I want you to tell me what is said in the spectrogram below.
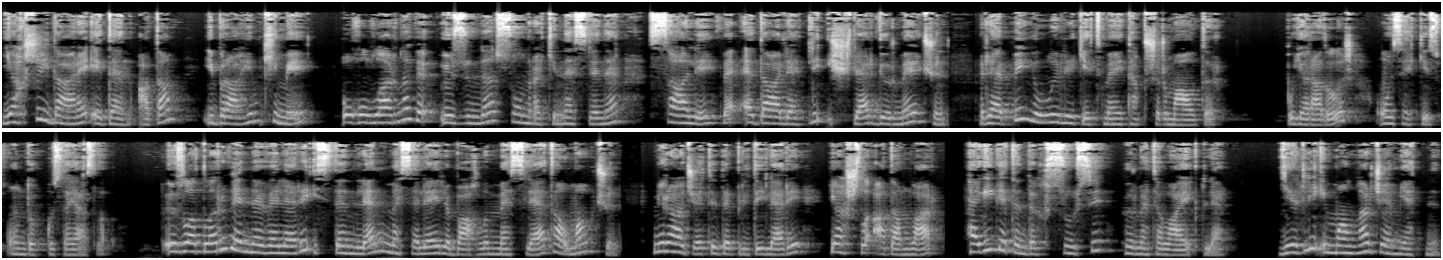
Yaxşı idarə edən adam İbrahim kimi oğullarına və özündən sonrakı nəslinə salih və ədalətli işlər görmək üçün Rəbbin yolu ilə getməyi tapşırmalıdır. Bu yaradılış 18-19-da yazılıb. Övladları və nəvələri istənilən məsələ ilə bağlı məsləhət almaq üçün müraciət edə bildikləri yaşlı adamlar həqiqətən də xüsusi hörmətə layiqdirlər. Yerli imanlar cəmiyyətinin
